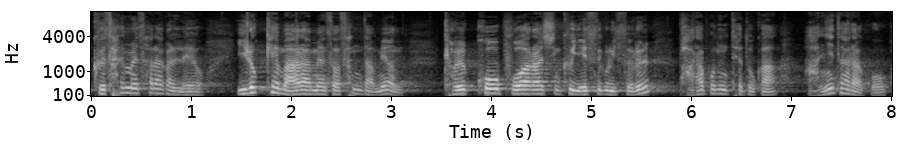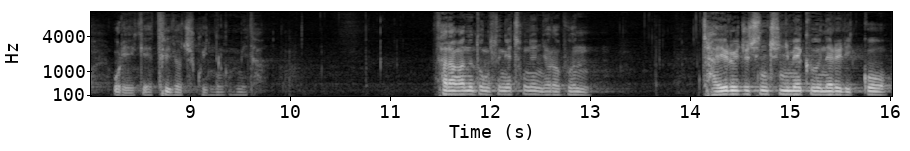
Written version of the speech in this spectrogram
그 삶을 살아갈래요. 이렇게 말하면서 산다면 결코 부활하신 그 예수 그리스도를 바라보는 태도가 아니다라고 우리에게 들려주고 있는 겁니다. 사랑하는 동승의 청년 여러분, 자유를 주신 주님의 그 은혜를 잊고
